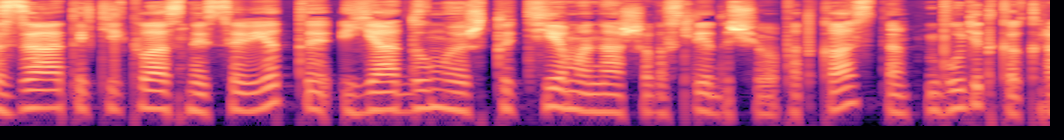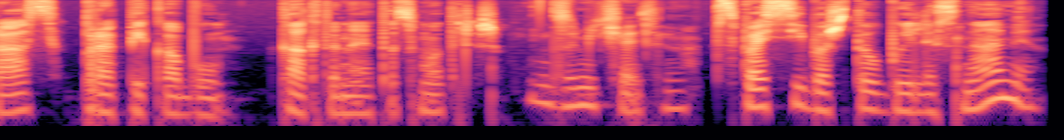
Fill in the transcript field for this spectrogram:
за такие классные советы. Я думаю, что тема нашего следующего подкаста будет как раз про пикабу. Как ты на это смотришь? Замечательно. Спасибо, что были с нами.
